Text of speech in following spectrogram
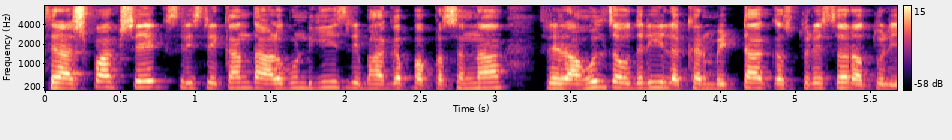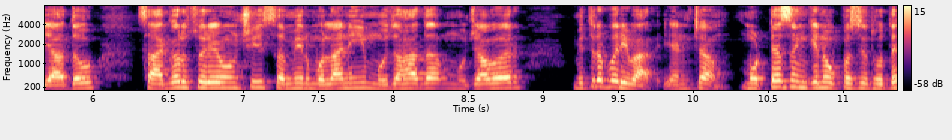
श्री अशफाक शेख श्री श्रीकांत आळगुंडगी श्री भागप्पा प्रसन्ना श्री राहुल चौधरी लखन मिट्टा कस्तुरे सर अतुल यादव सागर सूर्यवंशी समीर मुलानी मुजाहदा मुजावर मित्रपरिवार यांच्या मोठ्या संख्येने उपस्थित होते.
